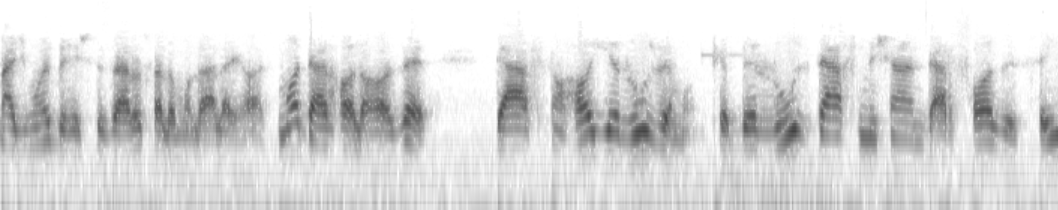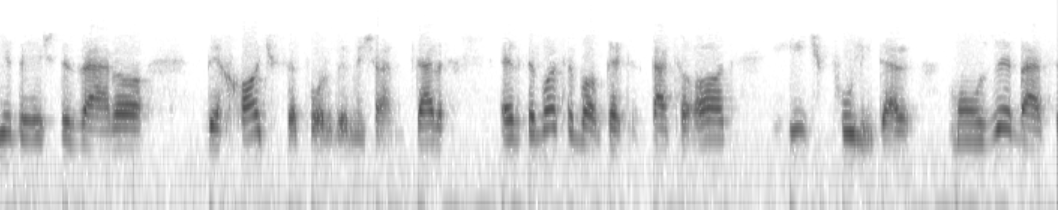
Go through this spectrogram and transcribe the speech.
مجموعه بهشت زهرا سلام الله علیها است. ما در حال حاضر دفنهای روزمون که به روز دفن میشن در فاز سه بهشت زهرا به خاک سپرده میشن. در ارتباط با قطعات هیچ پولی در موضوع بحث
